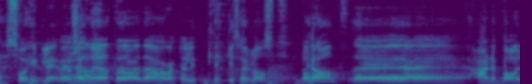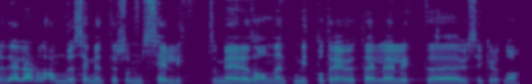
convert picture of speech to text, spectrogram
så hyggelig. Jeg skjønner at det- har vært en liten knekk i tørrlast, blant Ja. annet. Eh, Er det bare det, eller er det noen andre segmenter som ser litt mer sånn enten midt på treet ut, eller litt eh, usikre ut nå?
